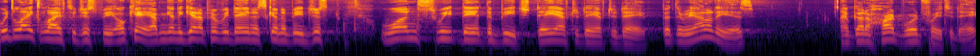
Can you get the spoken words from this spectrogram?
We'd like life to just be okay, I'm going to get up every day and it's going to be just one sweet day at the beach, day after day after day. But the reality is, I've got a hard word for you today.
